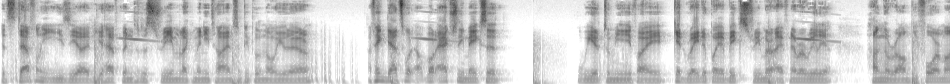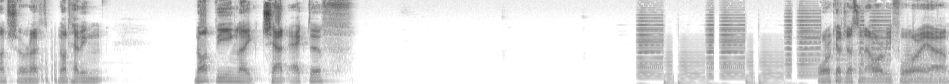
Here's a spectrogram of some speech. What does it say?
It's definitely easier if you have been to the stream like many times and people know you there. I think that's what what actually makes it weird to me if I get raided by a big streamer I've never really hung around before much or not not having not being like chat active. Orca just an hour before, yeah.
